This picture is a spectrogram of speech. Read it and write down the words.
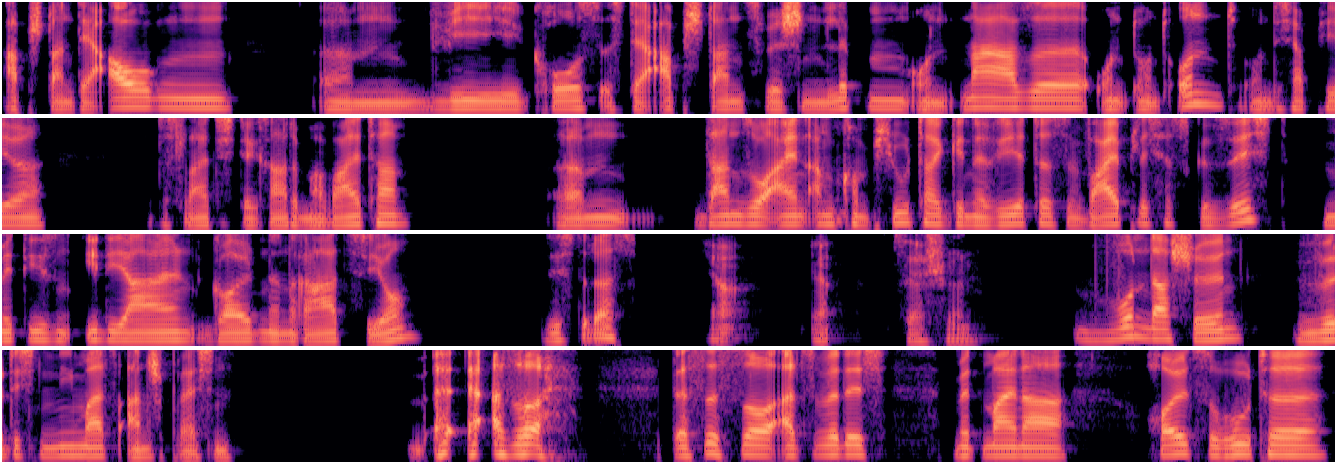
Abstand der Augen, ähm, wie groß ist der Abstand zwischen Lippen und Nase und, und, und. Und ich habe hier, das leite ich dir gerade mal weiter, ähm, dann so ein am Computer generiertes weibliches Gesicht mit diesem idealen goldenen Ratio. Siehst du das? Ja, ja, sehr schön. Wunderschön, würde ich niemals ansprechen. Also, das ist so, als würde ich mit meiner Holzrute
